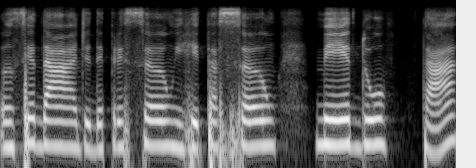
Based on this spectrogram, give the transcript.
Ansiedade, depressão, irritação, medo, tá?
